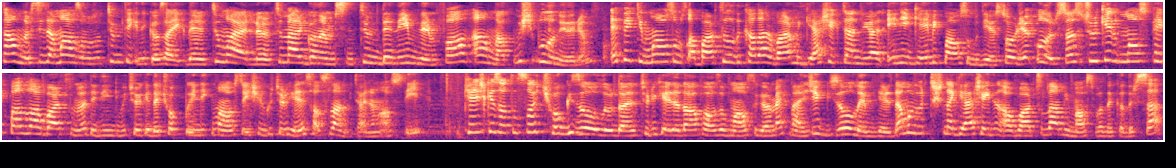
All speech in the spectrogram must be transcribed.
Tamamdır size mouse'umuzun tüm teknik özelliklerini, tüm ayarlarını, tüm ergonomisini, tüm deneyimlerimi falan anlatmış bulunuyorum. E peki mouse'umuz abartıldığı kadar var mı? Gerçekten dünyanın en iyi gaming mouse'u mu diye soracak olursanız Türkiye'de mouse pek fazla abartılmıyor. Dediğim gibi Türkiye'de çok bilindik mouse çünkü Türkiye'de satılan bir tane mouse değil. Keşke satılsa çok güzel olurdu. Hani Türkiye'de daha fazla mouse görmek bence güzel olabilirdi ama yurt dışında gerçekten abartılan bir mouse bana kalırsa.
